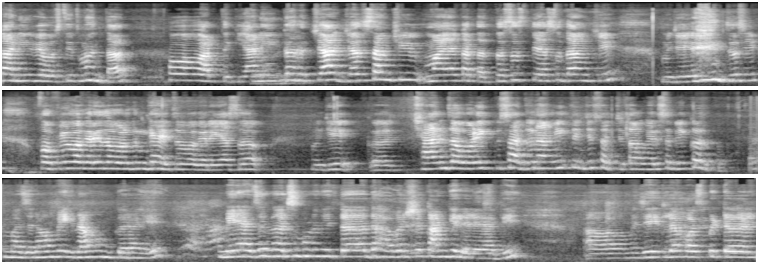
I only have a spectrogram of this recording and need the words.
गाणी व्यवस्थित म्हणतात. हो वाटतं की. आणि घरच्या आज्या जसं आमची माया करतात. तसंच त्या सुद्धा आमची म्हणजे जशी पप्पी वगैरे जवळून घ्यायचं वगैरे असं म्हणजे अं, छान जवळीक साधून आम्ही त्यांची स्वच्छता वगैरे सगळी करतो. माझं नाव मेघना होमकर आहे. मी ॲज अ नर्स म्हणून इथं दहा वर्ष काम केलेलं आहे आधी. अं, म्हणजे इथलं हॉस्पिटल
